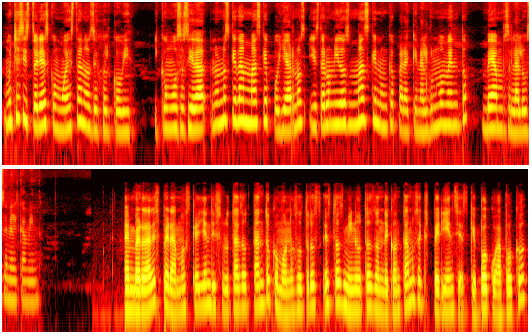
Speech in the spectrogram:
Muchas historias como esta nos dejó el COVID y como sociedad no nos queda más que apoyarnos y estar unidos más que nunca para que en algún momento veamos la luz en el camino. En verdad esperamos que hayan disfrutado tanto como nosotros estos minutos donde contamos experiencias que poco a poco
